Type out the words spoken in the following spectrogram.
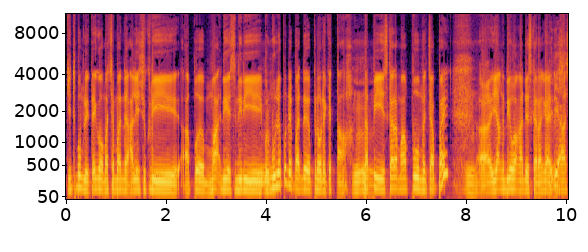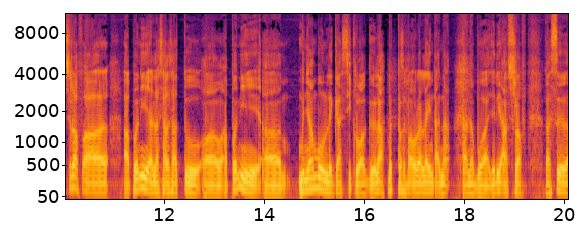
kita pun boleh tengok macam mana Ali Syukri apa mak dia sendiri mm-hmm. bermula pun daripada penoreh ketah. Mm-hmm. Tapi sekarang mampu mencapai mm. uh, yang dia orang ada sekarang kan. Jadi Ashraf uh, apa ni adalah salah satu uh, apa ni uh, menyambung legasi keluarga lah Betul. sebab orang lain tak nak tak nak buat jadi Ashraf rasa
